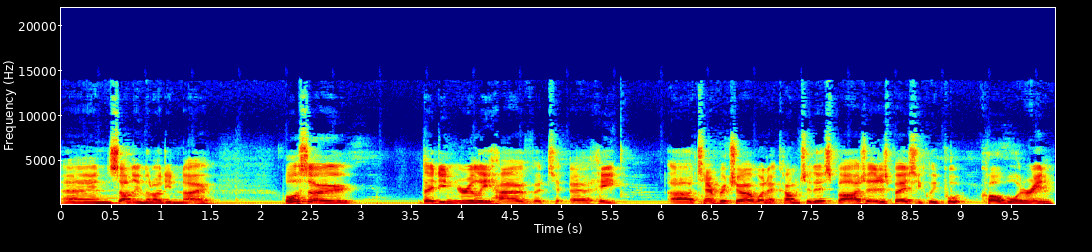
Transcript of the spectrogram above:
and something that I didn't know. Also, they didn't really have a, t- a heat uh, temperature when it comes to their sparge. They just basically put cold water in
